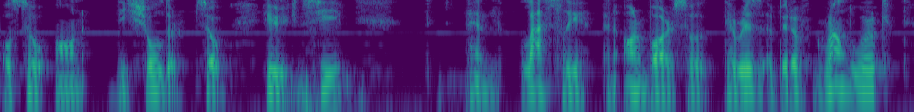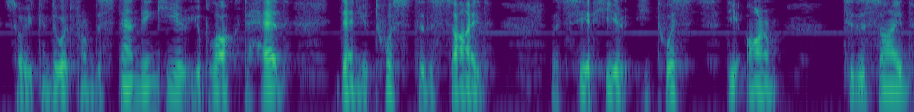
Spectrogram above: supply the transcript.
also on the shoulder. So here you can see, and lastly, an armbar. So there is a bit of groundwork. So you can do it from the standing here, you block the head, then you twist to the side. Let's see it here. He twists the arm to the side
